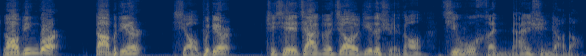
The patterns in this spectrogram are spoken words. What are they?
老冰棍、大布丁、小布丁这些价格较低的雪糕几乎很难寻找到。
